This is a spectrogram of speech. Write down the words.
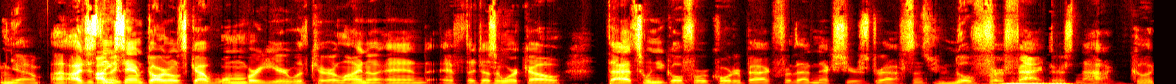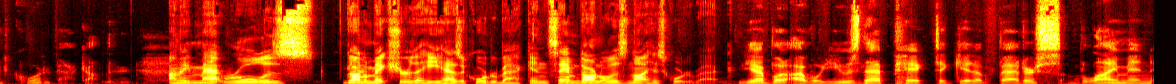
Yeah, I, I just I think, think- Sam Darnold's got one more year with Carolina, and if that doesn't work out, that's when you go for a quarterback for that next year's draft, since you know for a fact there's not a good quarterback out there. I mean, Matt Rhule is gonna make sure that he has a quarterback, and Sam Darnold is not his quarterback. Yeah, but I will use that pick to get a better lineman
